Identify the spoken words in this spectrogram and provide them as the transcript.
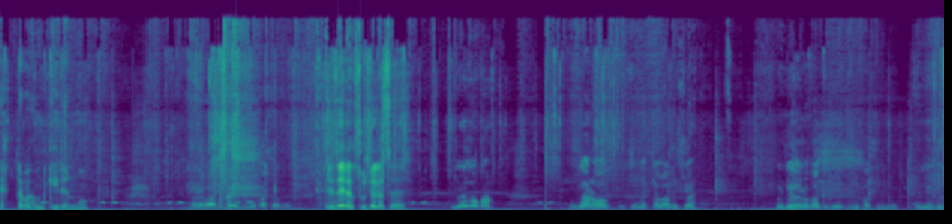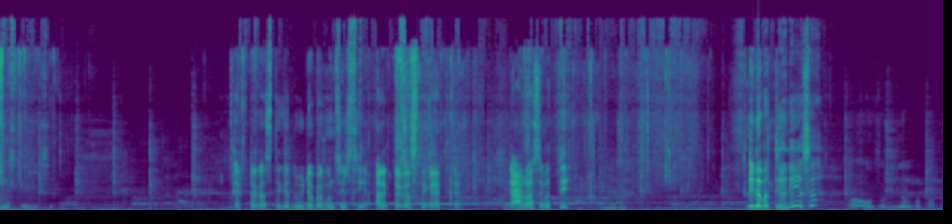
একটা বাগুন কি রানমো? এই যে এটা ছুটে গেছে হয়ে একটা গাছ থেকে দুইটা বেগুন ছিঁড়ছি আরেকটা গাছ থেকে একটা। এটা আরও আছে বাত্তি এটা বাত্তি নেই আছে ও তো বিজন করতে হবে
